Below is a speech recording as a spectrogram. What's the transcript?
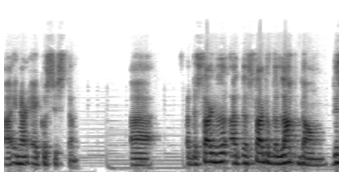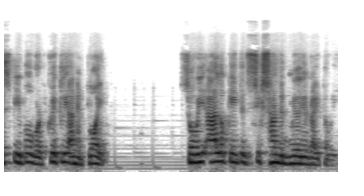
uh, in our ecosystem. Uh, at the start of the, at the start of the lockdown, these people were quickly unemployed. So we allocated 600 million right away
